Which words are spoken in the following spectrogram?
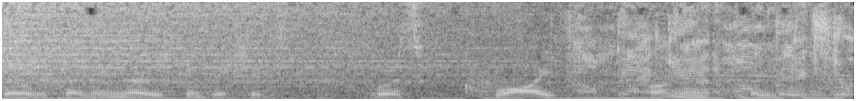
those conditions was quite unbelievable.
